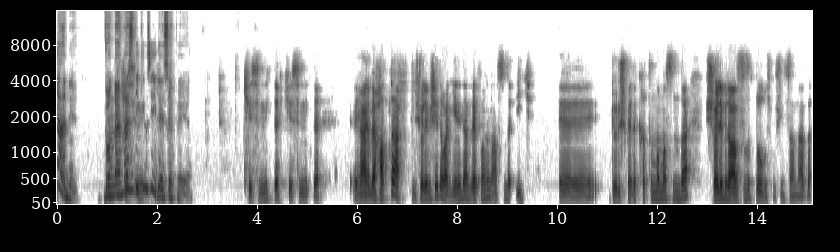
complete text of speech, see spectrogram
Yani. Göndermez ki kimseyi DSP'ye. Kesinlikle, kesinlikle. E, yani ve hatta şöyle bir şey de var. Yeniden Refah'ın aslında ilk e, görüşmede katılmamasında şöyle bir rahatsızlık da oluşmuş insanlarda.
